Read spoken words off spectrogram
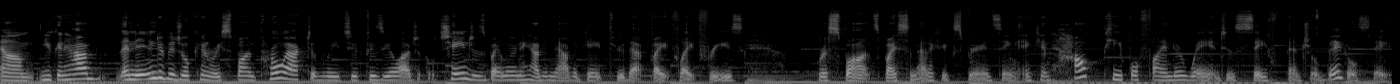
um, you can have an individual can respond proactively to physiological changes by learning how to navigate through that fight, flight, freeze response by somatic experiencing and can help people find their way into a safe ventral vagal state.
